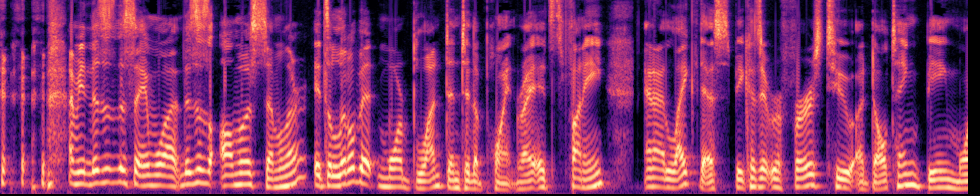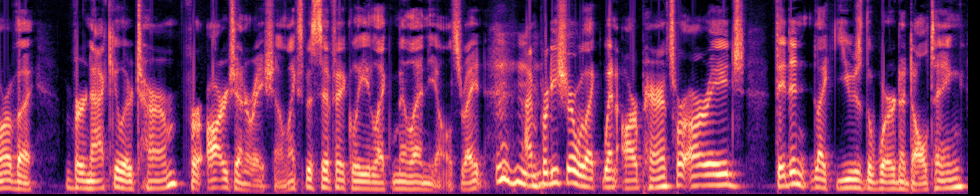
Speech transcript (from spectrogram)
I mean, this is the same one. This is almost similar. It's a little bit more blunt and to the point, right? It's funny. And I like this because it refers to adulting being more of a vernacular term for our generation, like specifically like millennials, right? Mm-hmm. I'm pretty sure like when our parents were our age, they didn't like use the word adulting.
